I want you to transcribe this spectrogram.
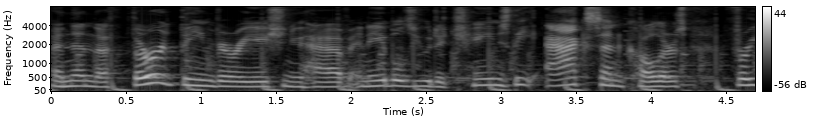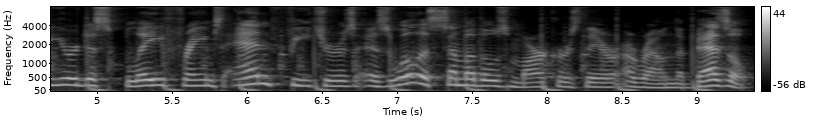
And then the third theme variation you have enables you to change the accent colors for your display frames and features, as well as some of those markers there around the bezel.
